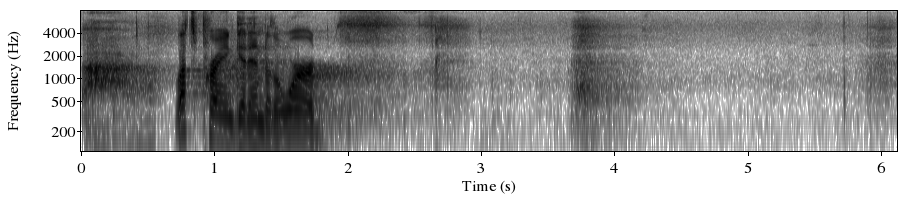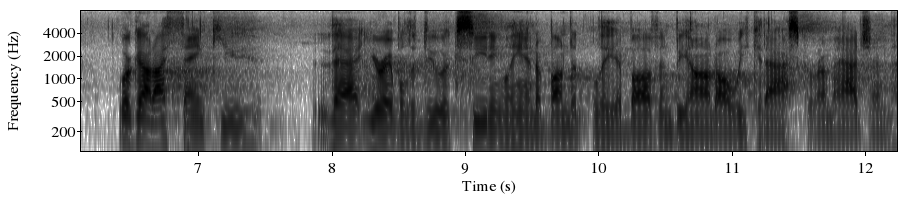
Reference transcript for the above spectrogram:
uh, let's pray and get into the word. Lord God, I thank you that you're able to do exceedingly and abundantly above and beyond all we could ask or imagine.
